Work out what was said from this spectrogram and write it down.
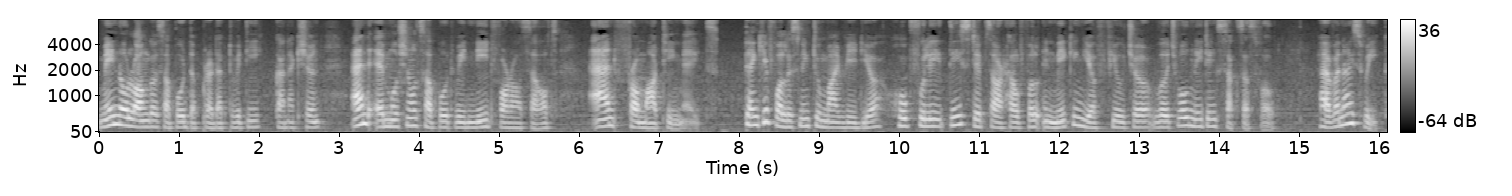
may no longer support the productivity, connection, and emotional support we need for ourselves and from our teammates. Thank you for listening to my video. Hopefully, these tips are helpful in making your future virtual meetings successful. Have a nice week.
